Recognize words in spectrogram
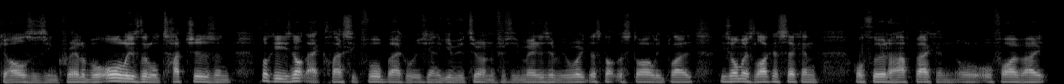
goals is incredible. All his little touches and look, he's not that classic fullback where he's going to give you 250 metres every week. That's not the style he plays. He's almost like a second or third halfback and or, or five eight.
